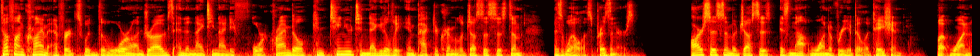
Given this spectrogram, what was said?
Tough on crime efforts with the war on drugs and the 1994 crime bill continue to negatively impact the criminal justice system as well as prisoners. Our system of justice is not one of rehabilitation, but one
